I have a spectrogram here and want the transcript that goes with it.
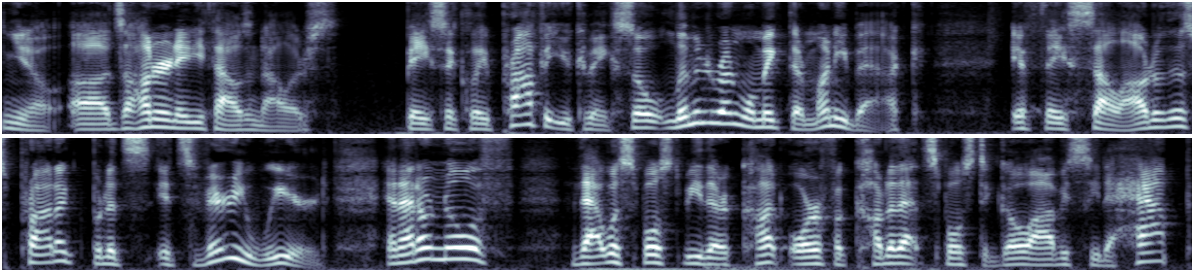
you know uh, it's $180000 basically profit you can make so limited run will make their money back if they sell out of this product but it's it's very weird. And i don't know if that was supposed to be their cut or if a cut of that's supposed to go obviously to Happ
